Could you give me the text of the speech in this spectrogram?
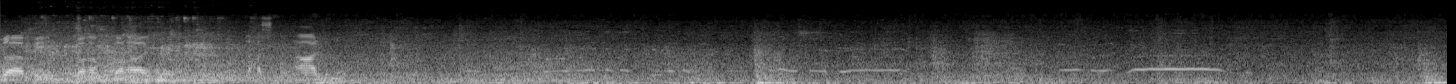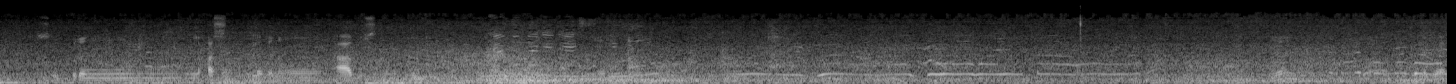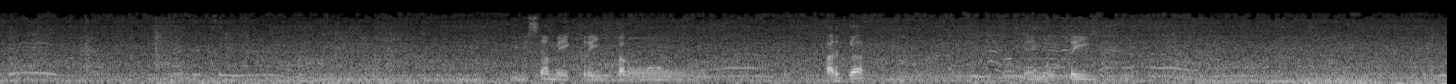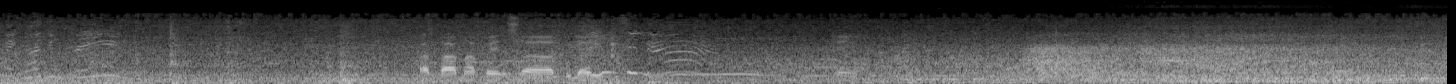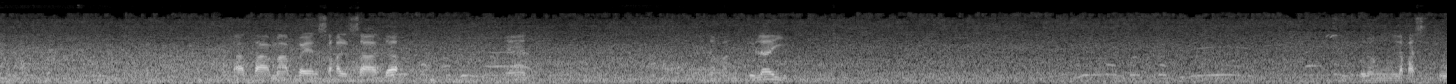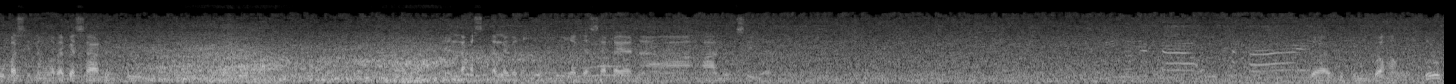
Grabe, bahang bahay. Lakas ng alon, no? Sobrang lakas talaga ng agos ng tubig. Yan. Talaga. Yung isa may crane pang karga. Yan yung crane. Oh my God, yung crane. Tatama pa yan sa tulay. Ayun sila. Yan. Tatama pa yan sa kalsada. Yan. Tulay. Sobrang lakas po kasi ng ragasan ng tubig. Yan lakas talaga ng ragasa kaya na ano sila. Grabe itong bahang to.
